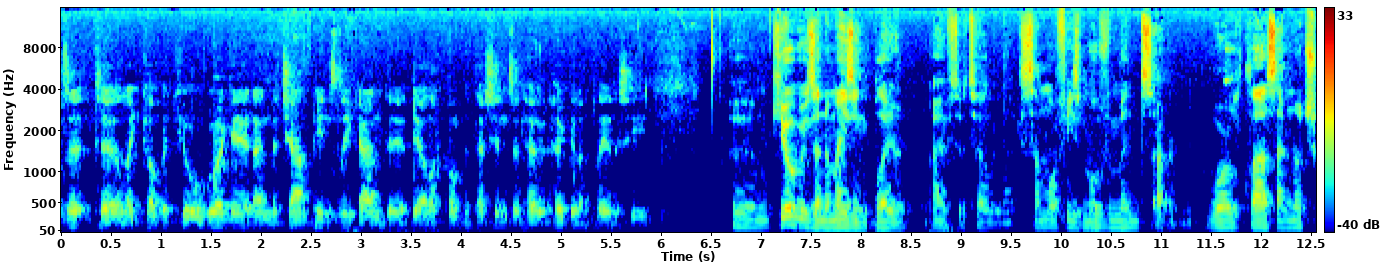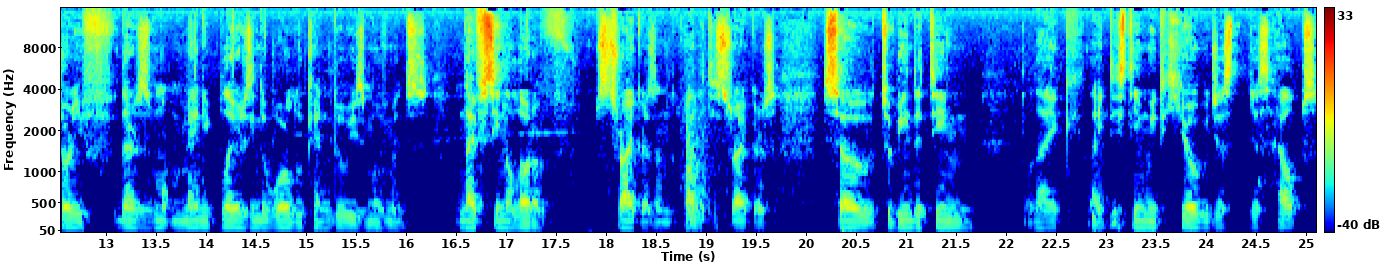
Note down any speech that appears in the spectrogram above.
is it to link up with Kyogo again and the Champions League and the, the other competitions and how, how good a player is he? Um, Kyogo is an amazing player. I have to tell. Like some of his movements are world class. I'm not sure if there's many players in the world who can do his movements, and I've seen a lot of strikers and quality strikers. So to be in the team, like like this team with Kyogo, just just helps.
